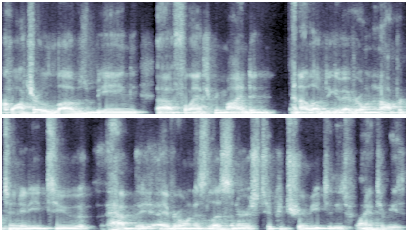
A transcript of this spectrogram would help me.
quattro loves being uh, philanthropy minded and i love to give everyone an opportunity to have the, everyone as listeners to contribute to these philanthropies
